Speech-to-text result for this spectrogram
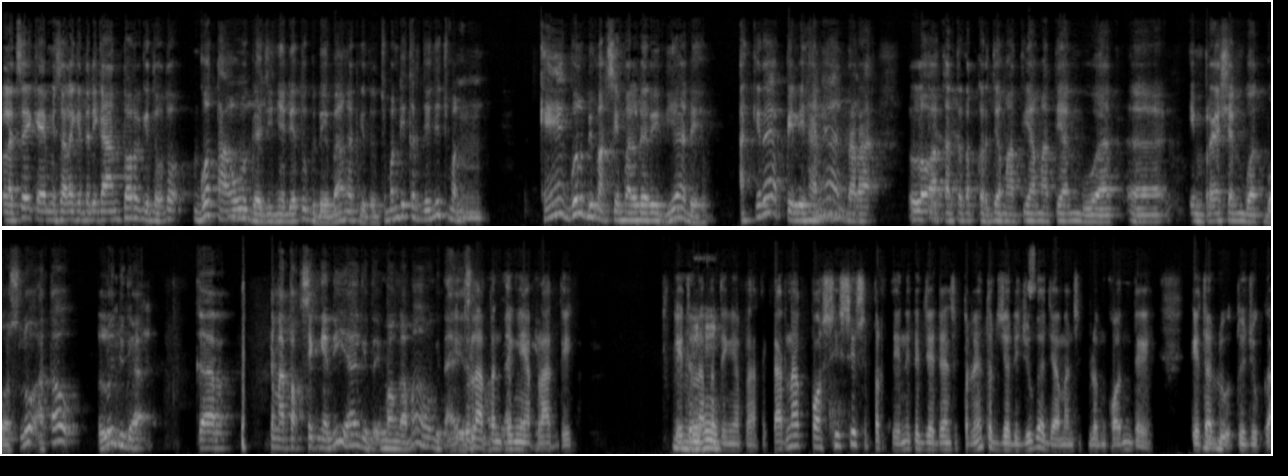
let's say kayak misalnya kita di kantor gitu tuh gue tahu hmm. gajinya dia tuh gede banget gitu cuman dia kerjanya cuman hmm. kayaknya gue lebih maksimal dari dia deh. Akhirnya pilihannya hmm. antara lo akan tetap kerja mati-matian buat uh, impression buat bos lo atau lo juga ke kena toksiknya dia gitu mau nggak mau gitu itulah pentingnya pelatih itulah hmm. pentingnya pelatih karena posisi seperti ini kejadian seperti ini terjadi juga zaman sebelum Conte kita hmm. tujuh ke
